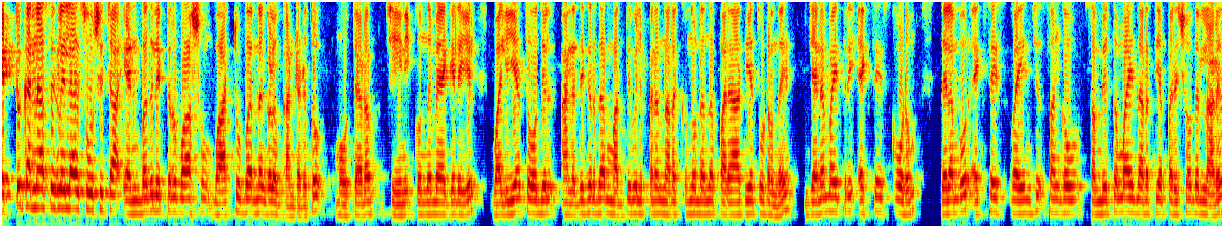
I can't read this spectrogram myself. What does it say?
എട്ടു കന്നാസുകളിലായി സൂക്ഷിച്ച എൺപത് ലിറ്റർ വാഷും വാറ്റുപകരണങ്ങളും കണ്ടെടുത്തു. മൂത്തേടം ചീനിക്കുന്ന് മേഖലയിൽ വലിയ തോതിൽ അനധികൃത മദ്യവിൽപ്പന നടക്കുന്നുണ്ടെന്ന പരാതിയെ തുടർന്ന് ജനമൈത്രി എക്സൈസ് കോഡും നിലമ്പൂർ എക്സൈസ് റേഞ്ച് സംഘവും സംയുക്തമായി നടത്തിയ പരിശോധനയിലാണ്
